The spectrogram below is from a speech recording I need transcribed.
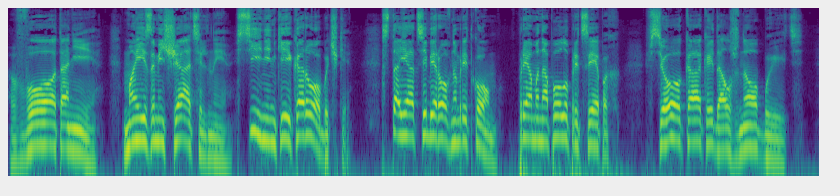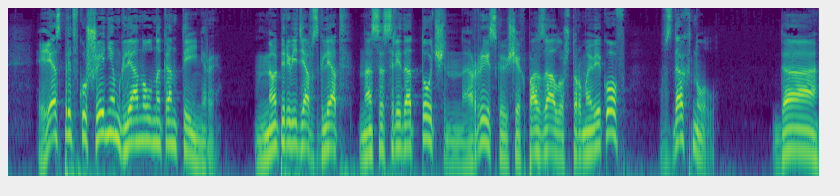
Вот они, мои замечательные, синенькие коробочки, стоят себе ровным рядком — Прямо на полуприцепах. Все как и должно быть. Я с предвкушением глянул на контейнеры. Но, переведя взгляд на сосредоточенно рыскающих по залу штурмовиков, вздохнул. Да,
